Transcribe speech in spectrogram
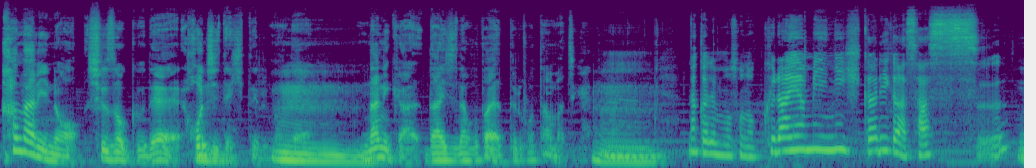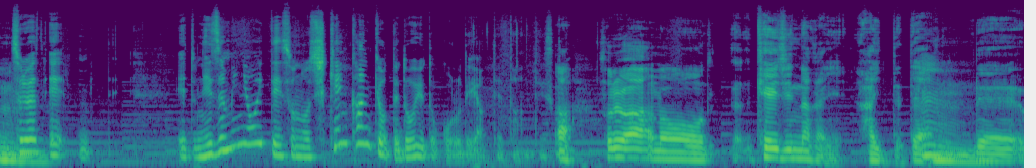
かなりの種族で保持できてるので、うん。何か大事なことはやってることは間違いない。うんなんかでもその暗闇に光が差す、うんそれはええっとネズミにおいてその試験環境ってどういうところでやってたんですか？あ。それはあのケージの中に入ってて、うんで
